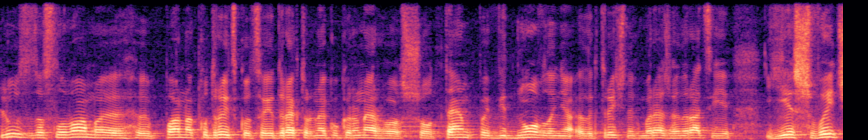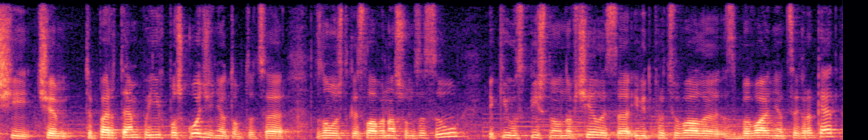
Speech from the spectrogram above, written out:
Плюс, за словами е, пана Кудрицького, це є директор НЕК «Укренерго», що темпи відновлення електричних мереж генерації є швидші, чим тепер темпи їх пошкодження. Тобто, це знову ж таки слава нашому ЗСУ, які успішно навчилися і відпрацювали збивання цих ракет,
